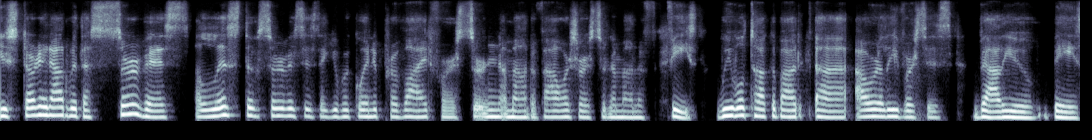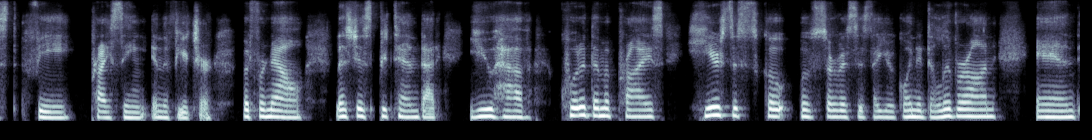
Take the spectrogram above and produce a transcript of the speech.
you started out with a service, a list of services that you were going to provide for a certain amount of hours or a certain amount of fees. We will talk about uh, hourly versus value-based fee pricing in the future. But for now, let's just pretend that you have quoted them a price. Here's the scope of services that you're going to deliver on. And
